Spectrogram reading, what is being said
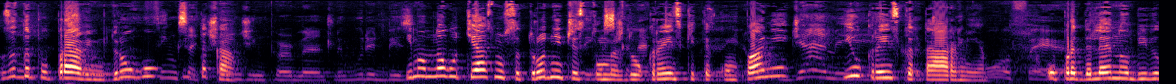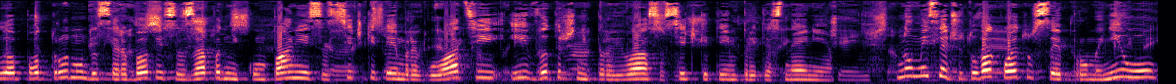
за да поправим друго и така. Има много тясно сътрудничество между украинските компании и украинската армия. Определено би било по-трудно да се работи с западни компании с всичките им регулации и вътрешни правила с всичките им притеснения. Но мисля, че това, което се е променило,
